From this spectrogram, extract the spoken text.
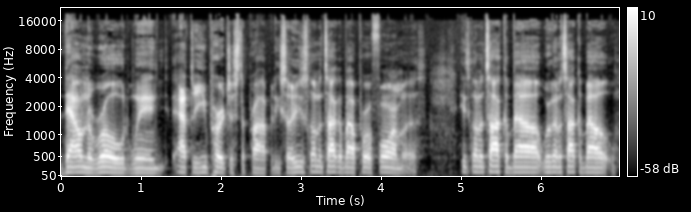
down the road when after you purchase the property. So he's going to talk about pro formas. He's going to talk about we're going to talk about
